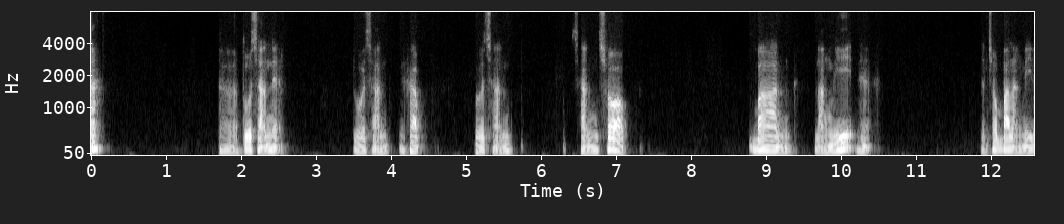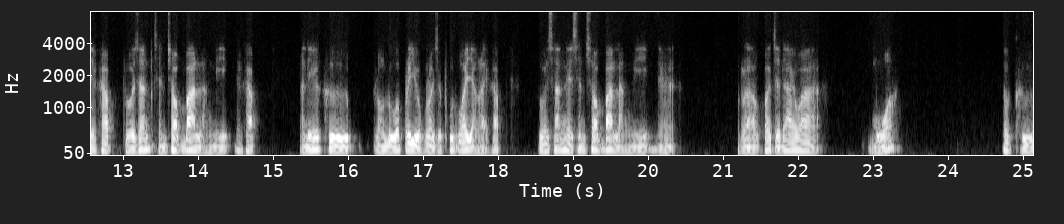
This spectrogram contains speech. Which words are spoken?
นะเออตัวฉันเนี่ย ตัวฉันนะครับ ตัวฉัน ฉันชอบ บ้านหลังนี้นะฮะฉันชอบบ้านหลังนี้นะครับ ตัวฉันฉันชอบบ้านหลังนี้นะครับ อันนี้ก็คือลองดูว่าประโยคเราจะพูดว่าอย่างไรครับ ตัวฉันเนี่ยฉันชอบบ้านหลังนี้นะฮะเราก็จะได้ว่าหมัวก็คือ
